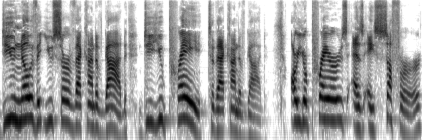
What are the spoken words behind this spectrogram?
Do you know that you serve that kind of God? Do you pray to that kind of God? Are your prayers as a sufferer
